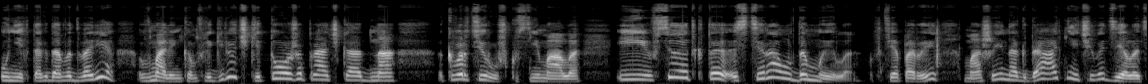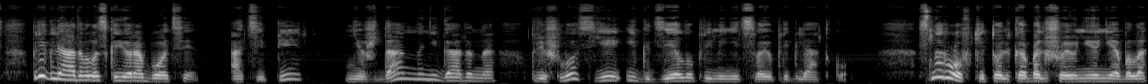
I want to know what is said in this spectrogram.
У них тогда во дворе в маленьком флигелёчке тоже прачка одна квартирушку снимала, и все это кто стирал да мыла. В те поры Маша иногда от нечего делать приглядывалась к ее работе, а теперь нежданно-негаданно пришлось ей и к делу применить свою приглядку. Сноровки только большой у нее не было,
